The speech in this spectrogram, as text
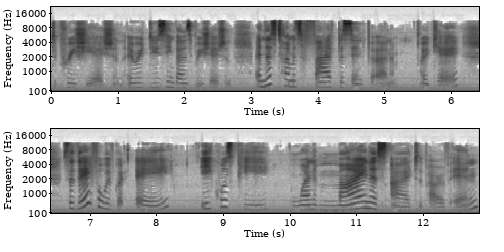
depreciation. A reducing balance depreciation. And this time it's 5% per annum. Okay, so therefore we've got A equals P 1 minus I to the power of N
